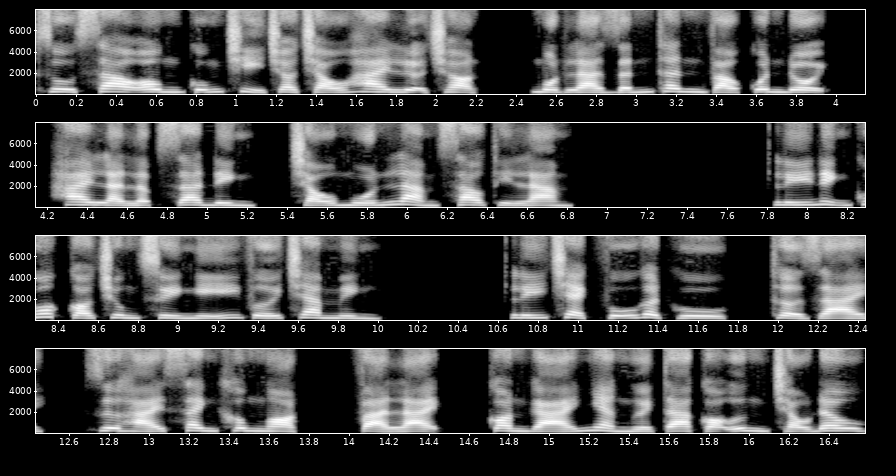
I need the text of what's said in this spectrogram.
Dù sao ông cũng chỉ cho cháu hai lựa chọn, một là dấn thân vào quân đội, hai là lập gia đình, cháu muốn làm sao thì làm. Lý Định Quốc có chung suy nghĩ với cha mình. Lý Trạch Vũ gật gù, thở dài, dưa hái xanh không ngọt, vả lại, con gái nhà người ta có ưng cháu đâu.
